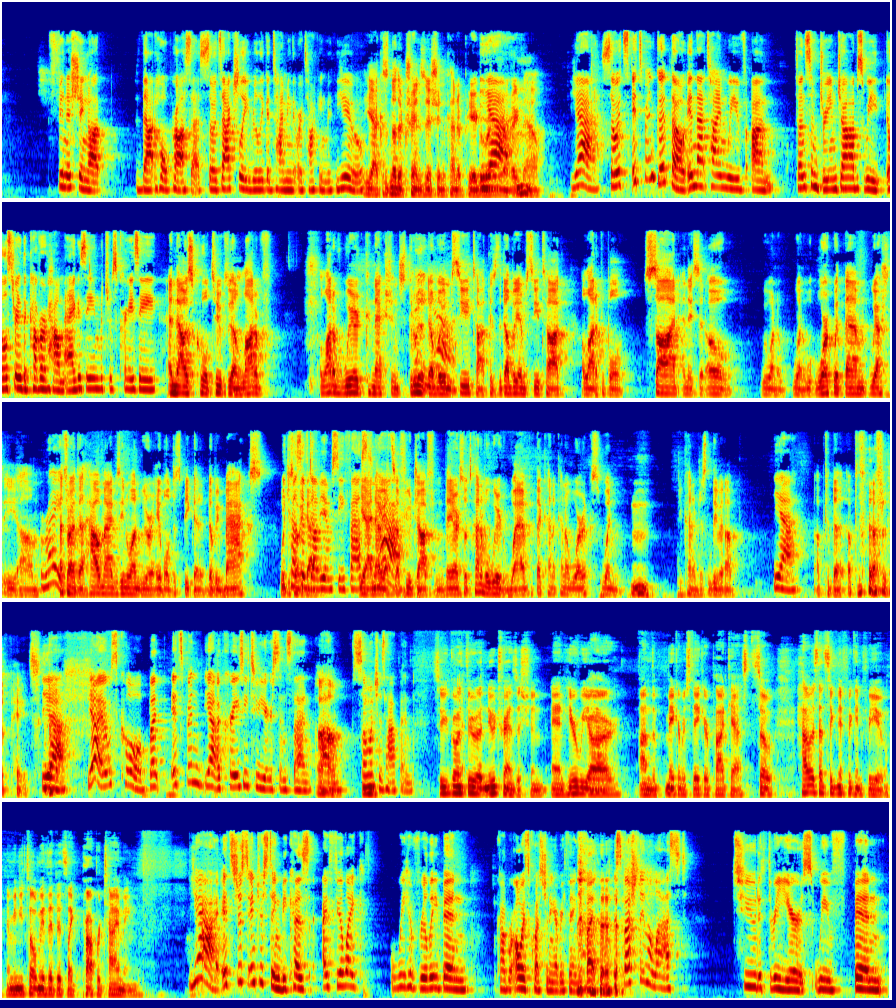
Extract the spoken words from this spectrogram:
finishing up that whole process. So it's actually really good timing that we're talking with you. yeah, because another transition kind of period Yeah. right, right now. Yeah. So it's it's been good though. In that time, we've um, done some dream jobs. We illustrated the cover of How magazine, which was crazy. and that was cool too because we got a lot of a lot of weird connections through Hey, the yeah. WMC talk because the WMC talk a lot of people saw it and they said oh we want to, we want to work with them we actually um Right. that's right the How magazine one we were able to speak at Adobe Max which because of got, WMC Fest. yeah now we got a few jobs from there so it's kind of a weird web that kind of kind of works when Mm. you kind of just leave it up Yeah. up to the up to the, up to the pates yeah yeah it was cool but it's been yeah a crazy two years since then Uh-huh. um so much has happened So you're going through a new transition, and here we are on the Maker Mistaker podcast. So how is that significant for you? I mean, you told me that it's like proper timing. yeah it's just interesting because i feel like we have really been god we're always questioning everything but especially in the last two to three years we've been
